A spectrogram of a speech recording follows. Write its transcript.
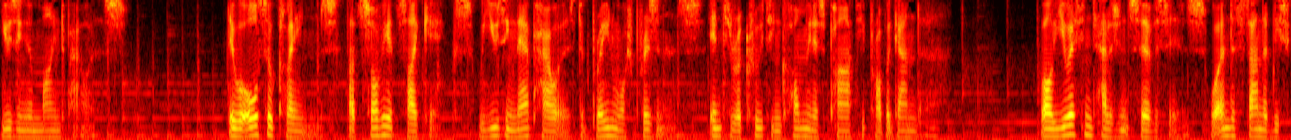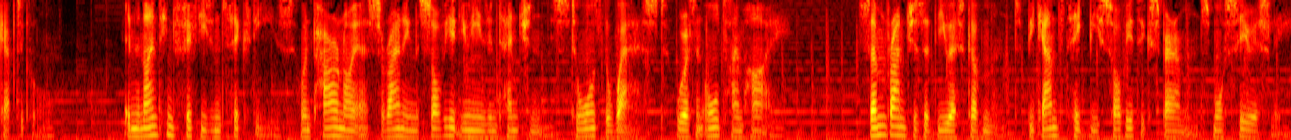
using her mind powers. There were also claims that Soviet psychics were using their powers to brainwash prisoners into recruiting Communist Party propaganda. While US intelligence services were understandably skeptical, in the 1950s and 60s, when paranoia surrounding the Soviet Union's intentions towards the West were at an all time high, some branches of the US government began to take these Soviet experiments more seriously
